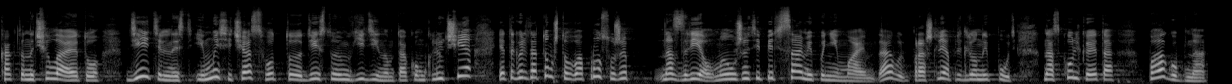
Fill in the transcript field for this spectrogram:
как-то начала эту деятельность, и мы сейчас вот действуем в едином таком ключе. Это говорит о том, что вопрос уже назрел, мы уже теперь сами понимаем, да, прошли определенный путь, насколько это пагубно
